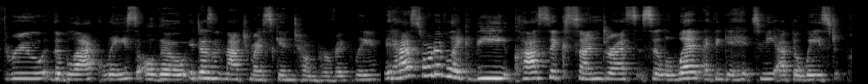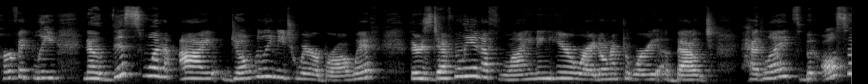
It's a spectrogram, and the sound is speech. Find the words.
through the black lace, although it doesn't match my skin tone perfectly. It has sort of like the classic sundress silhouette. I think it hits me at the waist perfectly. Now this one I don't really need to wear a bra with. There's definitely enough lining here where I don't have to worry about headlights, but also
